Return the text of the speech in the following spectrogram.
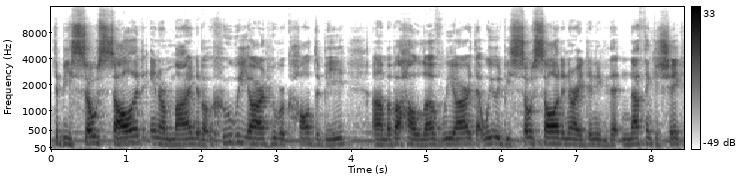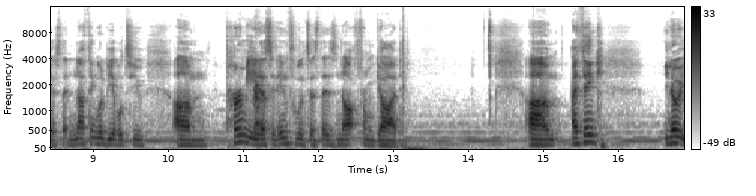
to be so solid in our mind about who we are and who we're called to be, um, about how loved we are, that we would be so solid in our identity that nothing could shake us, that nothing would be able to um, permeate us and influence us that is not from God. Um, I think, you know,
